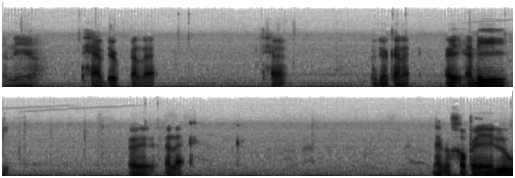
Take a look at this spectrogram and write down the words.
อันนี้อะแถบเดียวกันแหละ แถบเดียวกันแหละเอ้ยอันนี้ เออนั่นแหละ แล้วก็เข้าไปในรู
